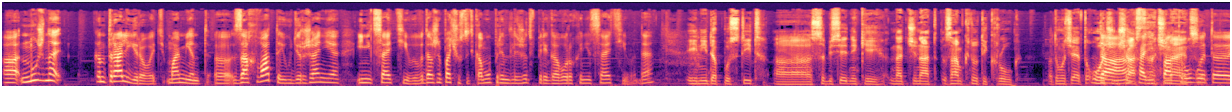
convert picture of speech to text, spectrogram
А, нужно контролировать момент э, захвата и удержания инициативы. Вы должны почувствовать, кому принадлежит в переговорах инициатива. Да? И не допустить а, собеседники начинать замкнутый круг. Потому что это очень да, часто ходить начинается. по кругу это Да.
